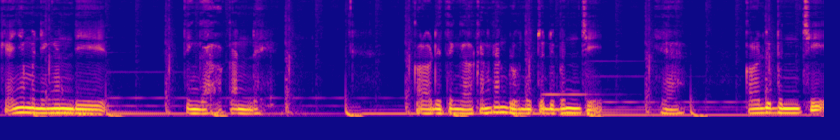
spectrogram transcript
kayaknya mendingan ditinggalkan deh. Kalau ditinggalkan kan belum tentu dibenci ya. Kalau dibenci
